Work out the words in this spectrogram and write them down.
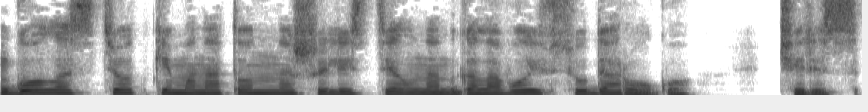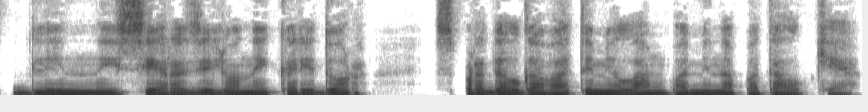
Голос тетки монотонно шелестел над головой всю дорогу, через длинный серо-зеленый коридор с продолговатыми лампами на потолке.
